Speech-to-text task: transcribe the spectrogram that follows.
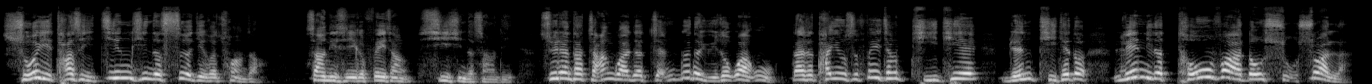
所以他是以精心的设计和创造。上帝是一个非常细心的上帝，虽然他掌管着整个的宇宙万物，但是他又是非常体贴人，体贴到连你的头发都数算了。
